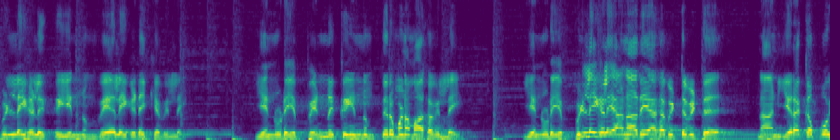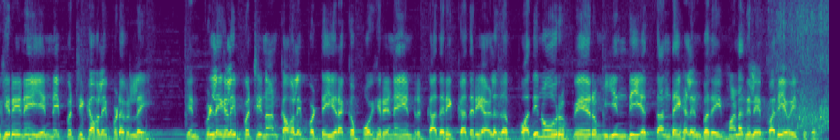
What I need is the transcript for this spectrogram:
பிள்ளைகளுக்கு இன்னும் வேலை கிடைக்கவில்லை. என்னுடைய பெண்ணுக்கு இன்னும் திருமணமாகவில்லை. என்னுடைய பிள்ளைகளை அனாதையாக விட்டுவிட்டு நான் இறக்கப் போகிறேனே என்னை பற்றி கவலைப்படவில்லை. என் பிள்ளைகளை பற்றி நான் கவலைப்பட்டு இறக்கப் போகிறேனே என்று கதறி கதறி அழுத பதினோரு பேரும் இந்திய தந்தைகள் என்பதை மனதிலே பதிய வைத்துக்கொள்ளும்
